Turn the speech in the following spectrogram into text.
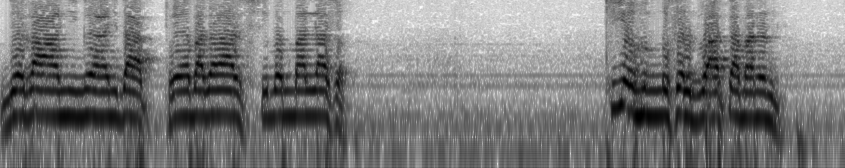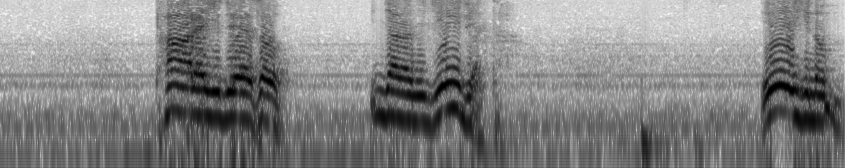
내가 아닌 게 아니다. 동해바다가 세번 말라서 기경한 것을 보았다마는 탈핵이 되어서 인자는 이제 되었다. 예, 이놈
